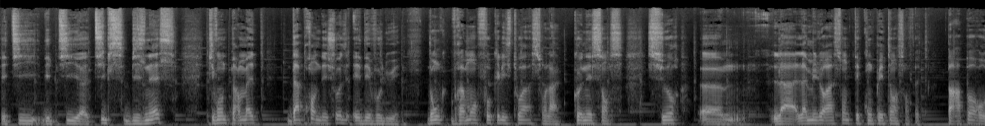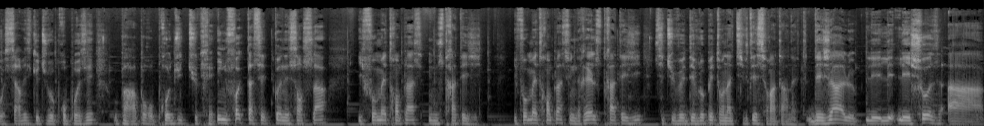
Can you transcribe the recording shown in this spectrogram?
des petits des petits euh, tips business qui vont te permettre d'apprendre des choses et d'évoluer. Donc vraiment focalise-toi sur la connaissance, sur euh, l'amélioration de tes compétences en fait par rapport au service que tu veux proposer ou par rapport aux produits que tu crées. Une fois que tu as cette connaissance-là, il faut mettre en place une stratégie. Il faut mettre en place une réelle stratégie si tu veux développer ton activité sur Internet. Déjà, les, choses à,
